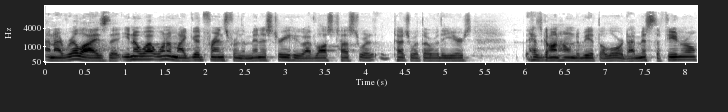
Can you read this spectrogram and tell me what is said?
and I realized that, you know what, one of my good friends from the ministry who I've lost touch with, touch with over the years has gone home to be at the Lord. I missed the funeral,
